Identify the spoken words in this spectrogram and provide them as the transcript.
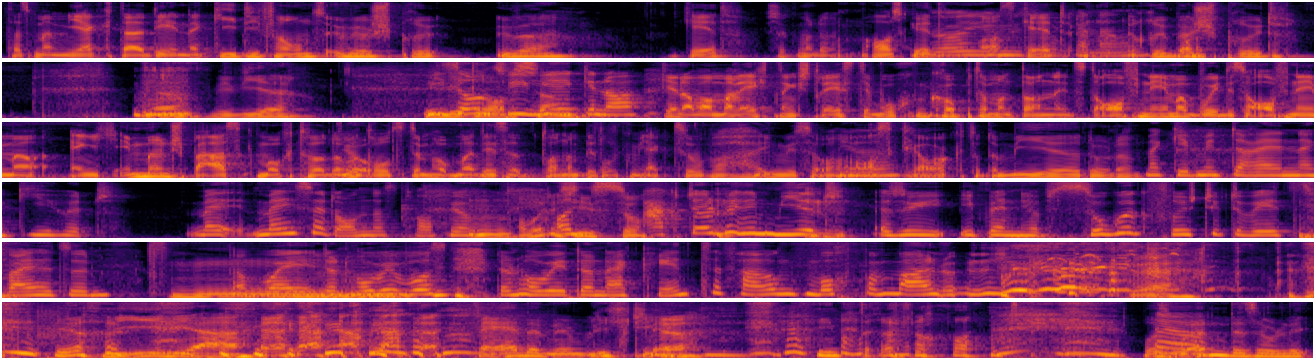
dass man merkt, da die Energie, die von uns übersprü übergeht, sag mal da, Ausgeht. Ja, ausgeht, rübersprüht. Ja, wie wir, Wie wir sonst, drauf wie wir, sind. genau. genau, wenn wir recht eine gestresste Wochen gehabt haben und dann jetzt aufnehmen, obwohl das Aufnehmen eigentlich immer einen Spaß gemacht hat, aber Ja. trotzdem hat man das halt dann ein bisschen gemerkt, so, wow, irgendwie so Ja. ausgelaugt oder miert oder. Man geht mit der Energie halt. Man, man ist halt anders drauf. Ja. Mhm. Aber das Und ist so. Aktuell bin ich miert. Also ich, ich bin, ich habe so gut gefrühstückt, aber jetzt zwei halt so, Mhm. dann, war ich, dann habe ich was, dann habe ich dann eine Grenzerfahrung gemacht beim Manuel. Ja, Wie ich, ja. beide nämlich gleich ja. hintereinander. Was Ja. war denn das, Uli?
